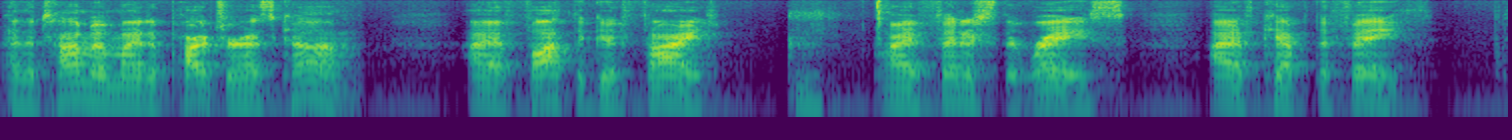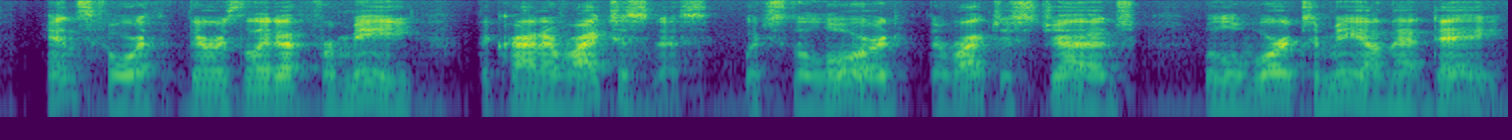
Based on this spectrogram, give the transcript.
and the time of my departure has come. I have fought the good fight, I have finished the race, I have kept the faith. Henceforth there is laid up for me the crown of righteousness, which the Lord, the righteous judge, will award to me on that day,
